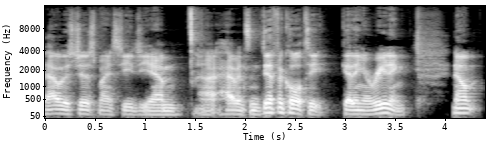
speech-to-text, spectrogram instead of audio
That was just my cgm uh, having some difficulty getting a reading. Now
